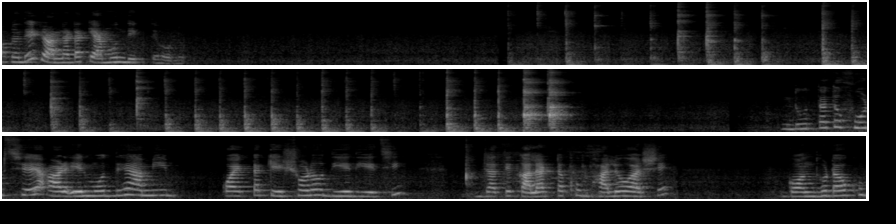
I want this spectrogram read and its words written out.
আপনাদের রান্নাটা কেমন দেখতে হলো। দুধটা তো ফুটছে, আর এর মধ্যে আমি কয়েকটা কেশরও দিয়ে দিয়েছি, যাতে কালারটা খুব ভালো আসে। গন্ধটাও খুব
